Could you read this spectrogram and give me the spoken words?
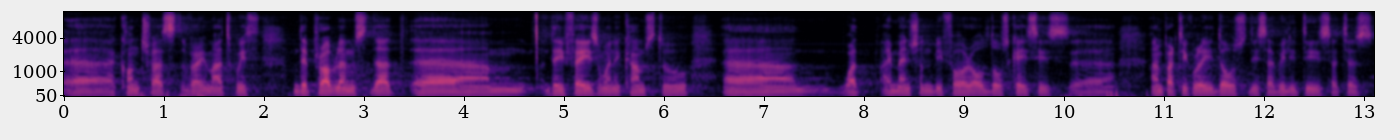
uh, contrasts very much with the problems that um, they face when it comes to uh, what I mentioned before, all those cases, uh, and particularly those disabilities such as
